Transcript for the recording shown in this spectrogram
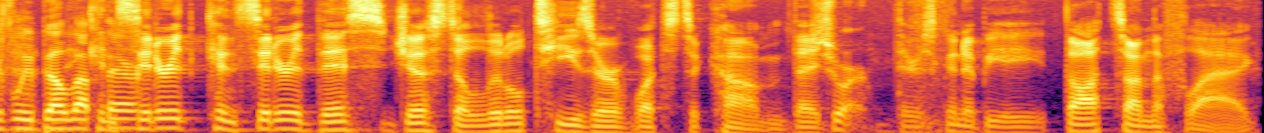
if we build up there? consider consider this just a little teaser of what's to come. That Sure. there's going to be thoughts on the flag.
